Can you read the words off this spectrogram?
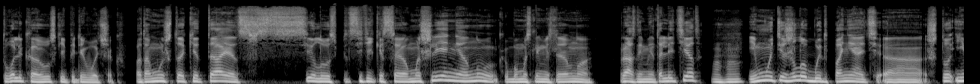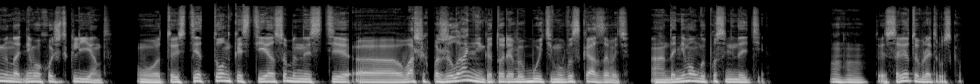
только русский переводчик. Потому что китаец в силу специфики своего мышления, ну, как бы мы с ним все равно разный менталитет, Мгм. ему тяжело будет понять, а, что именно от него хочет клиент. Вот, то есть те тонкости и особенности а, ваших пожеланий, которые вы будете ему высказывать, а, до него могут просто не дойти. Мгм. То есть советую брать русского.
